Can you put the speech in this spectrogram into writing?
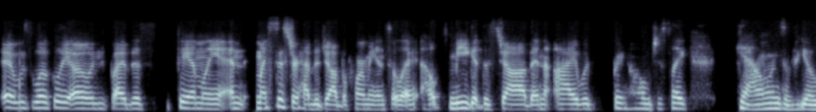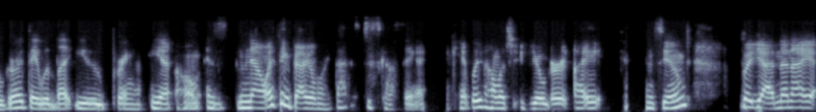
it was locally owned by this family and my sister had the job before me and so like helped me get this job and i would bring home just like gallons of yogurt they would let you bring home is now i think back i'm like that is disgusting I, can't believe how much yogurt i consumed but mm-hmm. yeah, and then I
